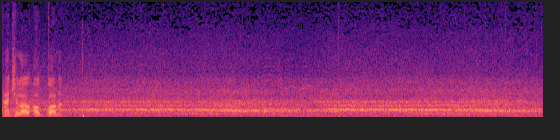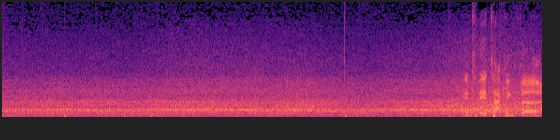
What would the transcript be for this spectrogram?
Angelo Ogbonna. Into the attacking third.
